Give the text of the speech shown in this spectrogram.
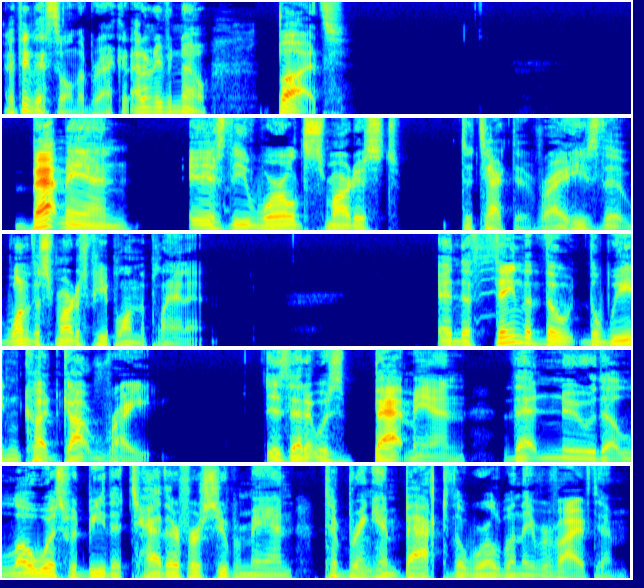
I think that's still in the bracket. I don't even know, but Batman is the world's smartest detective, right? He's the one of the smartest people on the planet. And the thing that the the Whedon cut got right is that it was Batman that knew that Lois would be the tether for Superman to bring him back to the world when they revived him.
